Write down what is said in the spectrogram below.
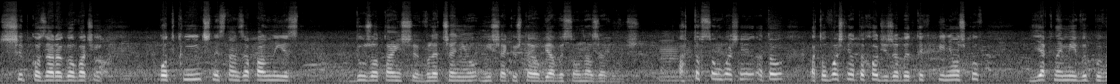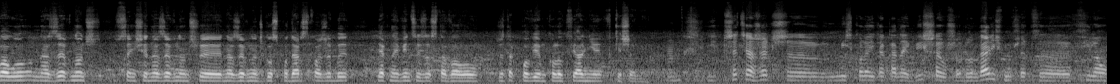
szybko zareagować i podkliniczny stan zapalny jest dużo tańszy w leczeniu niż jak już te objawy są na zewnątrz. A to są właśnie, a to, a to właśnie o to chodzi, żeby tych pieniążków jak najmniej wypływało na zewnątrz, w sensie na zewnątrz, e, na zewnątrz gospodarstwa, żeby jak najwięcej zostawało, że tak powiem kolokwialnie, w kieszeni. I trzecia rzecz, e, mi z kolei taka najbliższa, już oglądaliśmy przed e, chwilą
